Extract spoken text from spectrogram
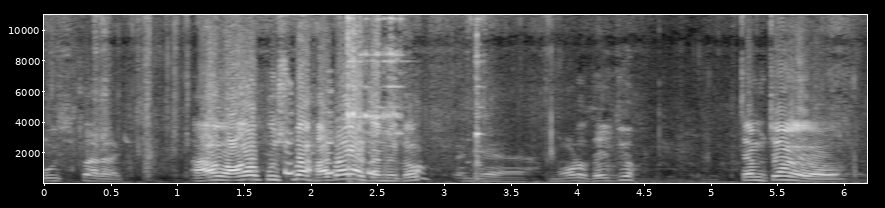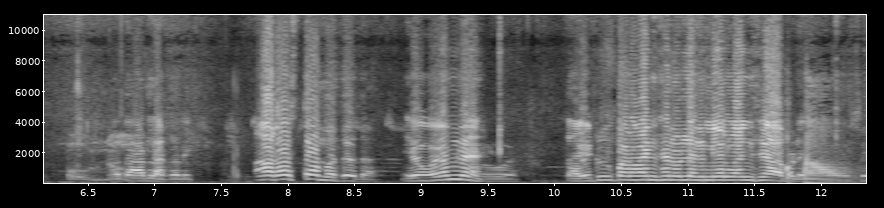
પુષ્પરાજ. આવો આવો પુષ્પા હટાયા તમે તો. મોડો થઈ ગયો. ચમચમ હતા આટલા કરે. આ રસ્તામાં જ હતા. એવું એમ ને? તાઈટું તો ઈટ ઉપાડવાની છે ઉલ્લેખ મેલવાની છે આપણે. છે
